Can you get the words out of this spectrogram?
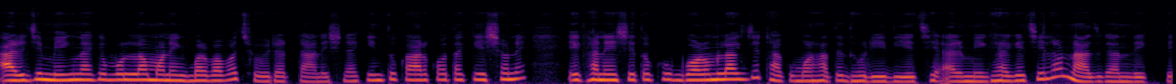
আর এই যে মেঘনাকে বললাম অনেকবার, বাবা, ছবিটা টানিস না। কিন্তু কার কথা কে শোনে? এখানে এসে তো খুব গরম লাগছে, ঠাকুমার হাতে ধরিয়ে দিয়েছে। আর মেঘা গেছিল নাচ গান দেখতে।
